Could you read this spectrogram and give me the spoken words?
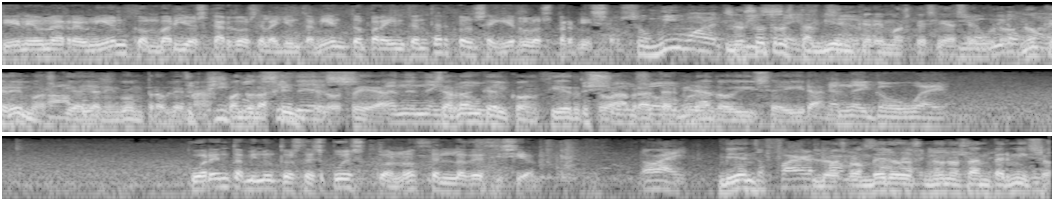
Tiene una reunión con varios cargos del ayuntamiento para intentar conseguir los permisos. Nosotros también queremos que sea seguro. No queremos que haya ningún problema. Cuando la gente los vea, sabrán que el concierto habrá terminado y se irán. 40 minutos después conocen la decisión. Bien, los bomberos no nos dan permiso.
